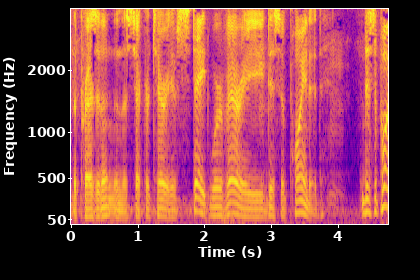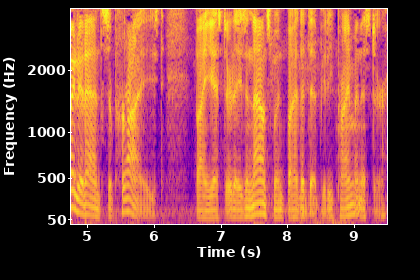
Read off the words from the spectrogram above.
The President and the Secretary of State were very disappointed. Disappointed and surprised by yesterday's announcement by the Deputy Prime Minister.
